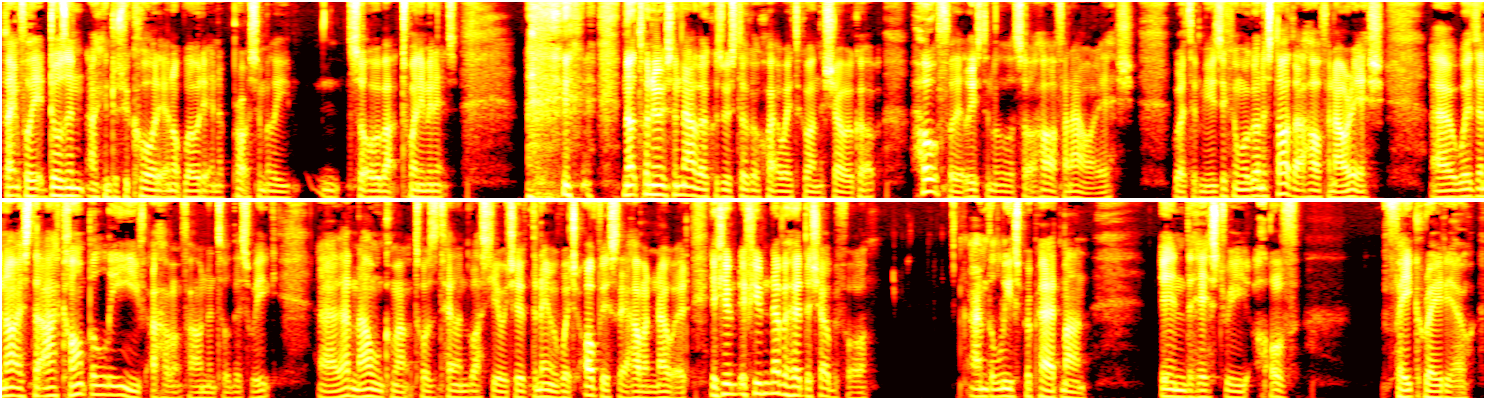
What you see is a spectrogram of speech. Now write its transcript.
thankfully it doesn't. I can just record it and upload it in approximately mm, sort of about 20 minutes. Not 20 minutes from now though, because we've still got quite a way to go on the show. We've got hopefully at least another sort of half an hour ish worth of music, and we're going to start that half an hour ish uh, with an artist that I can't believe I haven't found until this week. Uh, they had an album come out towards the tail end of last year, which is the name of which obviously I haven't noted. If you if you've never heard the show before, I'm the least prepared man in the history of fake radio.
